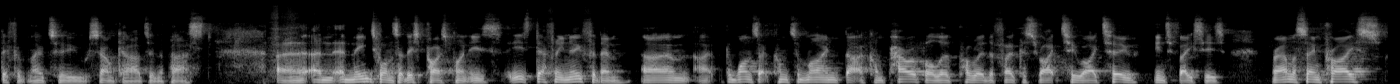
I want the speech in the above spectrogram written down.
different Motu sound cards in the past, Uh, and and these ones at this price point is is definitely new for them. Um, I, the ones that come to mind that are comparable are probably the Focusrite 2i2 interfaces, around the same price,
